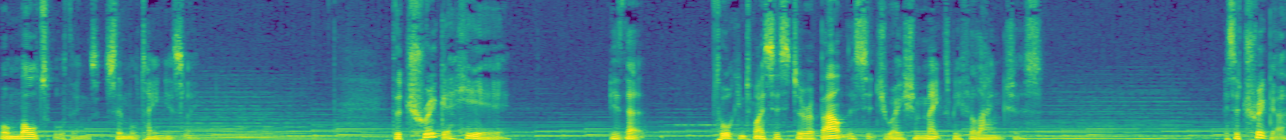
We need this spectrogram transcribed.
or multiple things simultaneously. The trigger here is that talking to my sister about this situation makes me feel anxious. It's a trigger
